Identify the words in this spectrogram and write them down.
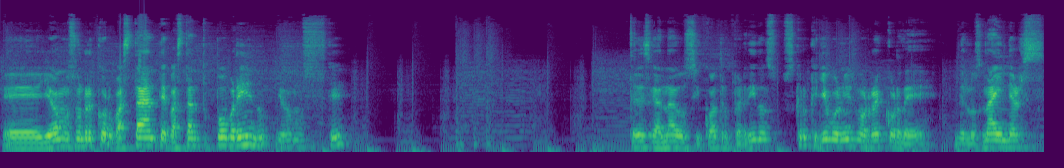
Eh, llevamos un récord bastante, bastante pobre, ¿no? Llevamos, ¿qué? Tres ganados y cuatro perdidos. Pues creo que llevo el mismo récord de, de los Niners.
